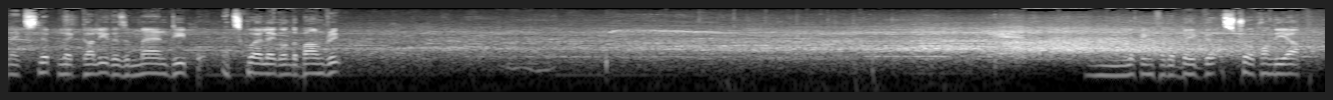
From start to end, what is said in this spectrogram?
Leg slip, leg gully. There's a man deep at square leg on the boundary. Mm, looking for the big uh, stroke on the up.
